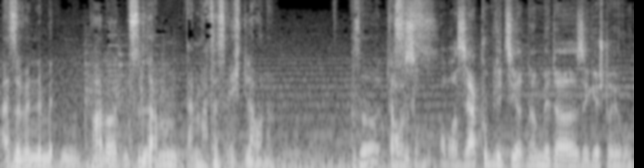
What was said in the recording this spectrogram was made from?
also wenn du mit ein paar Leuten zusammen, dann macht das echt Laune. Also das aber ist aber sehr kompliziert, ne, mit der Segelsteuerung.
